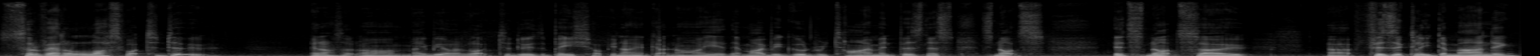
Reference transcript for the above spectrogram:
sort of at a loss what to do. And I thought, oh, maybe I'd like to do the bee shop, you know, and going, oh, yeah, that might be a good retirement business. It's not, it's not so uh, physically demanding.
